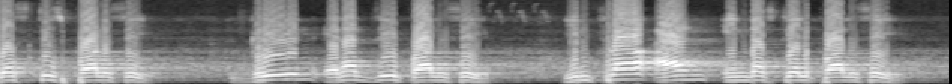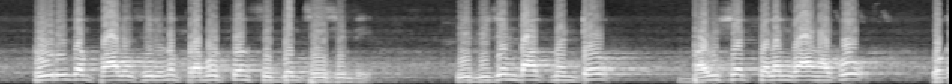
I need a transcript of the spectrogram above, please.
justice policy green energy policy infra and industrial policy tourism పాలసీలను ప్రభుత్వం సిద్ధం చేసింది. ఈ విజన్ డాక్యుమెంటు భవిష్యత్ తెలంగాణకు ఒక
